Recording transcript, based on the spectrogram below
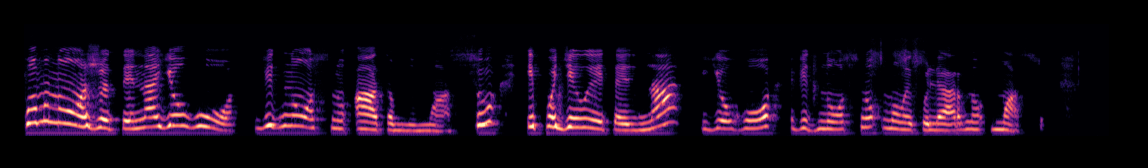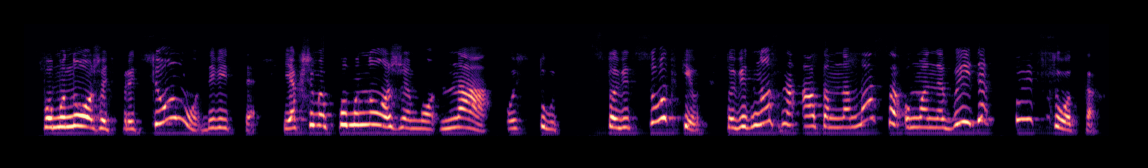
помножити на його відносну атомну масу і поділити на його відносну молекулярну масу. Помножить при цьому, дивіться, якщо ми помножимо на ось тут 100%, то відносна атомна маса у мене вийде у відсотках.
